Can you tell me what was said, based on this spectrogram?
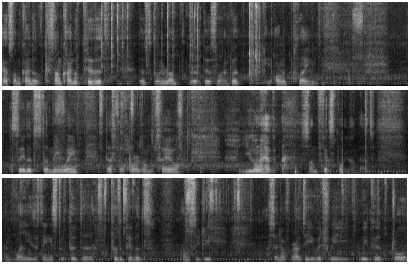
have some kind of some kind of pivot that's going around uh, this one, but on a plane, say that's the main wing, that's the horizontal tail. You don't have some fixed point on one easy thing is to put the put the pivot on CG center of gravity, which we we could draw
